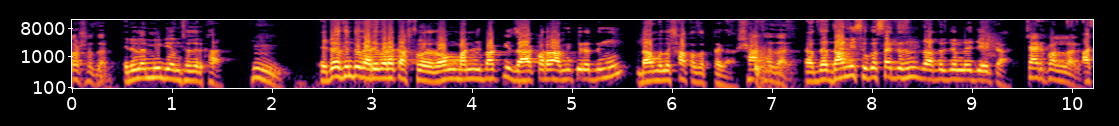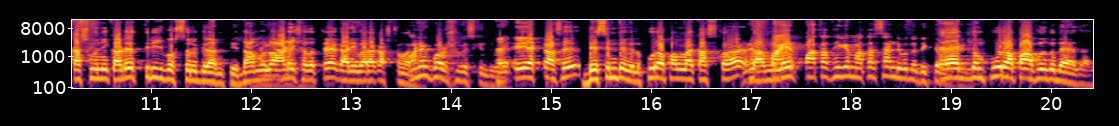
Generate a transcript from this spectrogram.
দশ হাজার। এটা হলো মিডিয়াম সাইজের খাট। হুম। এটাও কিন্তু গাড়ি ভাড়া কাস্টমার রং বানিশ বাকি যা করা আমি করে দিমু। দাম হলো সাত হাজার টাকা। সাত হাজার। দামি সুগার চাইতেছেন তাদের জন্য যে এটা। চার পাল্লার। আকাশমণি কার্ডের ত্রিশ বছরের গ্যারান্টি দাম হলো আড়াইশ হাজার টাকা গাড়ি ভাড়া কাস্টমার অনেক বড় সুকেস কিন্তু এই একটা আছে ড্রেসিং টেবিল পুরা পাল্লা কাজ করা। মানে দাম পায়ের পাতা থেকে মাথার সান্ডি বলতে দেখতে একদম পুরা পা পর্যন্ত দেওয়া যায়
